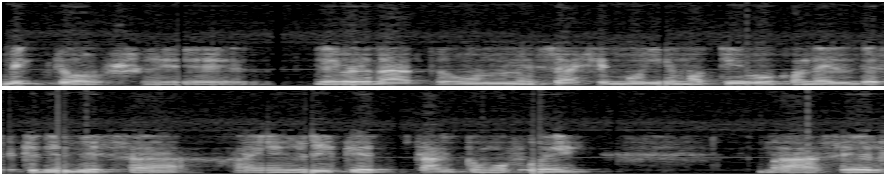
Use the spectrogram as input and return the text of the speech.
Víctor, eh, de verdad un mensaje muy emotivo con él describes a, Enrique tal como fue. Va a ser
